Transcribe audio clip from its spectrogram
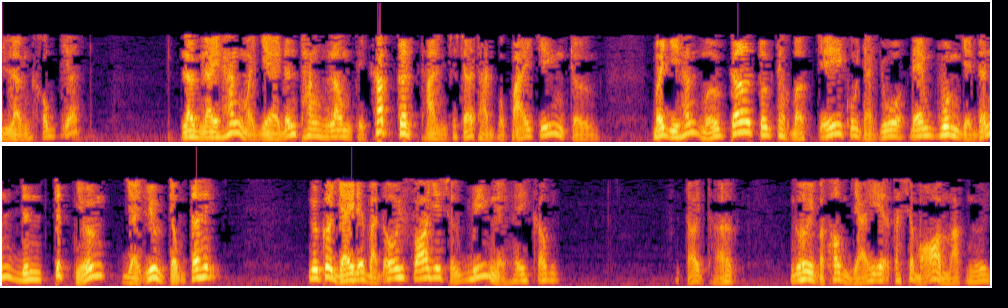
lần không chết. Lần này hắn mà về đến Thăng Long thì khắp kinh thành sẽ trở thành một bãi chiến trường. Bởi vì hắn mượn cớ tuân theo bậc chỉ của nhà vua đem quân về đánh Đinh Tích Nhưỡng và Dương Trọng Tế. Ngươi có dạy để mà đối phó với sự biến này hay không? Nói thật, ngươi mà không dạy ta sẽ bỏ mặt ngươi.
